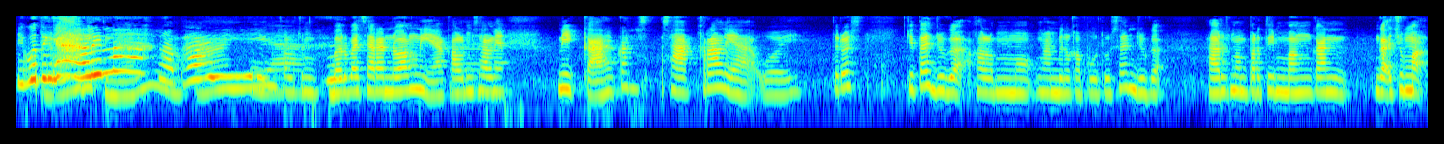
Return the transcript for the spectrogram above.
Ya gue tinggalin lah. tinggalin, ngapain? Iya. kalau cuma baru pacaran doang nih ya kalau misalnya nikah kan sakral ya woi terus kita juga kalau mau ngambil keputusan juga harus mempertimbangkan nggak cuma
